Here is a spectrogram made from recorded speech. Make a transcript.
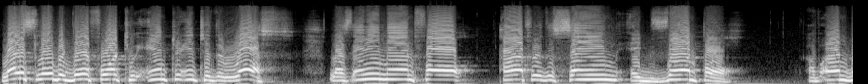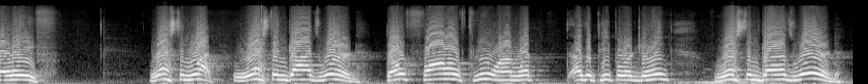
Let us labor therefore to enter into the rest, lest any man fall after the same example of unbelief. Rest in what? Rest in God's word. Don't follow through on what other people are doing. Rest in God's word.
